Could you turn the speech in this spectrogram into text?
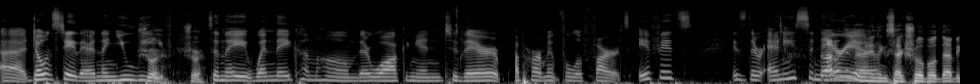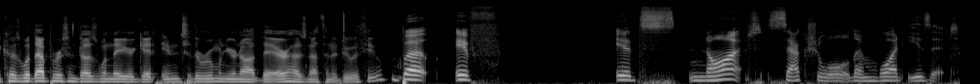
Uh, don't stay there, and then you leave. sure, sure. So they when they come home, they're walking into their apartment full of farts. If it's is there any But I don't think scenario there's anything sexual about that because what that person does when they get into the room when you're not there has nothing to do with you. but if it's not sexual, then what is it?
